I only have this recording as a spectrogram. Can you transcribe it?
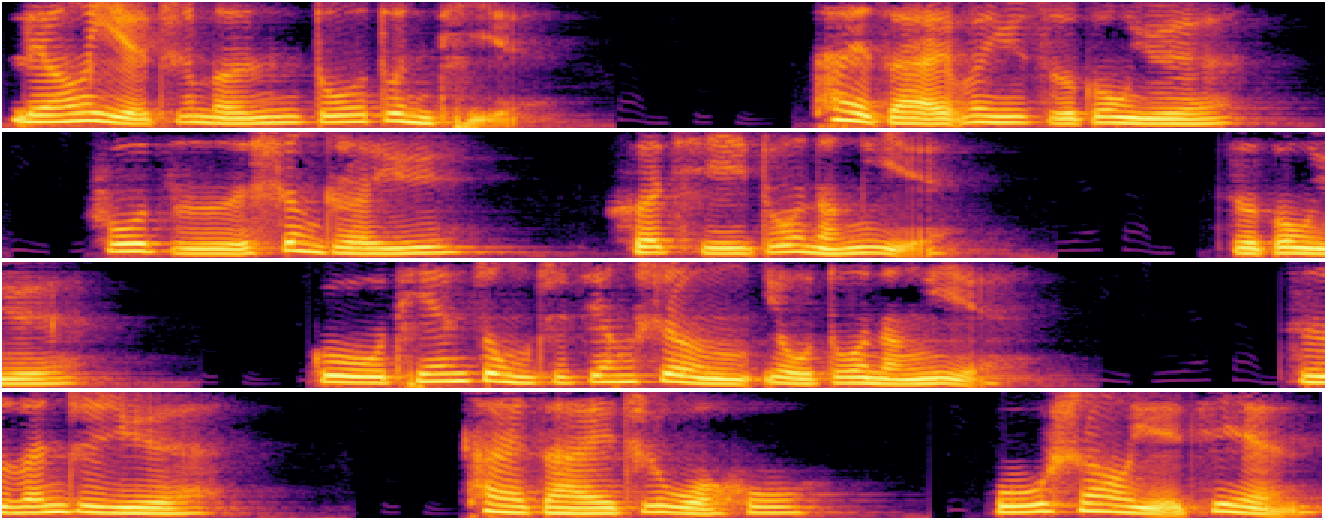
良野之门多遁铁。太宰问于子贡曰：“夫子胜者欤？何其多能也？”子贡曰：“故天纵之将胜，又多能也。”子闻之曰：“太宰知我乎？吾少也见，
